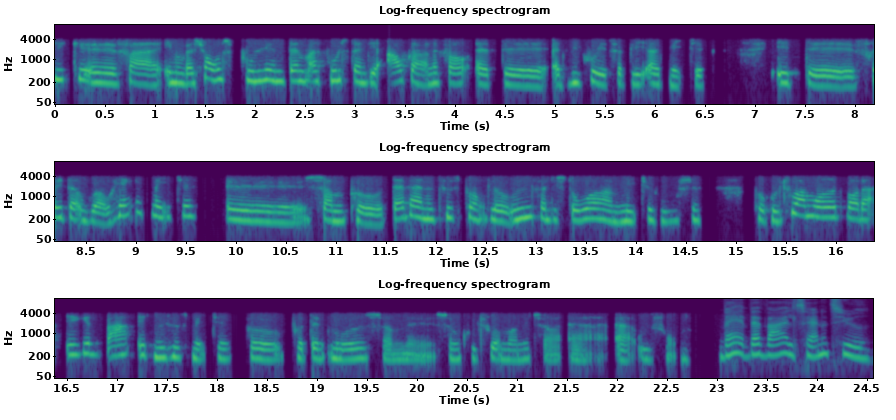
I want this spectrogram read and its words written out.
fik øh, fra innovationspuljen, den var fuldstændig afgørende for, at, øh, at vi kunne etablere et medie. Et øh, frit og uafhængigt medie, øh, som på daværende tidspunkt lå uden for de store mediehuse på kulturområdet, hvor der ikke var et nyhedsmedie på, på den måde, som, øh, som Kulturmonitor er, er udformet. Hvad, hvad var alternativet?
